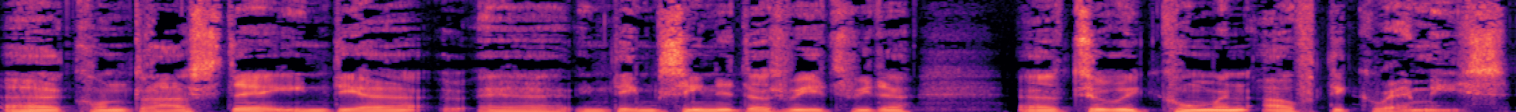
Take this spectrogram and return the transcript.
Äh, Kontraste in der, äh, in dem Sinne, dass wir jetzt wieder äh, zurückkommen auf die Grammys.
